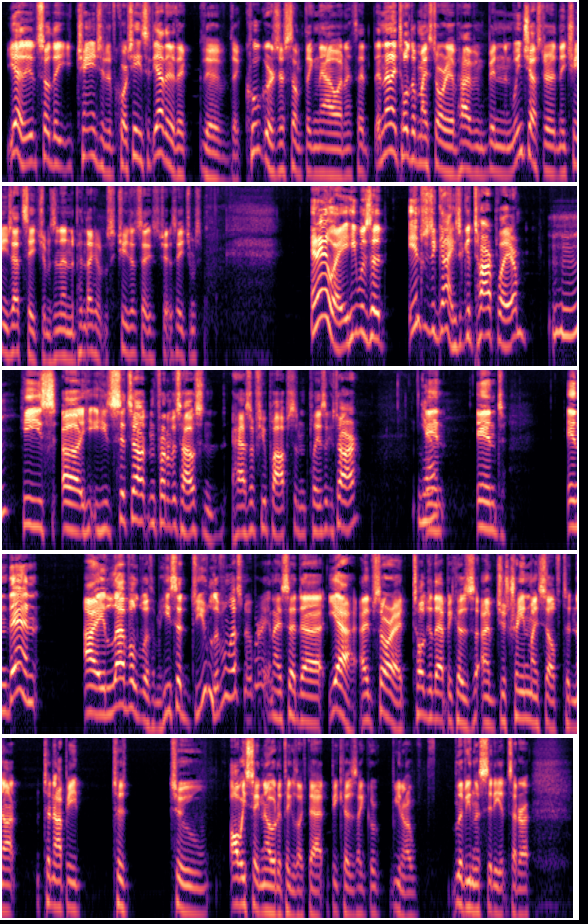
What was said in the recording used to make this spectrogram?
yeah. So they changed it, of course. He said, yeah, they're the, the the Cougars or something now. And I said, and then I told him my story of having been in Winchester, and they changed that Sachems, and then the Pentucket changed that Sach- Sachems. And anyway, he was an interesting guy. He's a guitar player. Mm-hmm. He's uh he, he sits out in front of his house and has a few pops and plays a guitar. yeah. And and and then I leveled with him. He said, "Do you live in West Newbury?" And I said, uh, "Yeah." I'm sorry, I told you that because I've just trained myself to not to not be to to always say no to things like that because I grew, you know, living in the city, etc.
